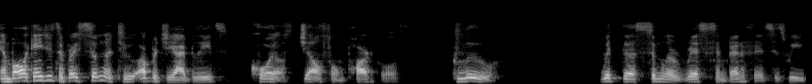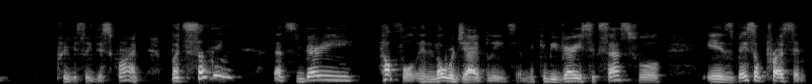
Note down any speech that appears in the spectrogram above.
Embolic agents are very similar to upper GI bleeds, coils, gel foam particles, glue, with the similar risks and benefits as we previously described. But something that's very helpful in lower GI bleeds and it can be very successful is vasopressin.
